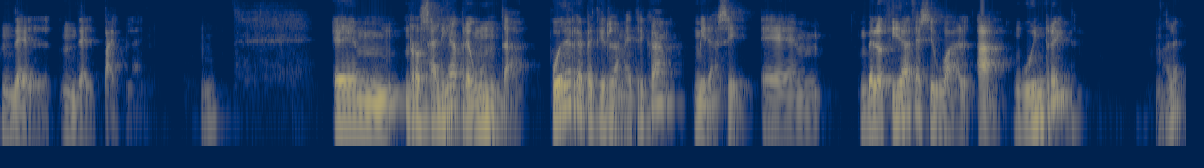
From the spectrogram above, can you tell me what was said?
del, pipeline. ¿Mm? Em, Rosalía pregunta, ¿puedes repetir la métrica? Mira, sí. Em, Velocidad es igual a win rate, ¿vale?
